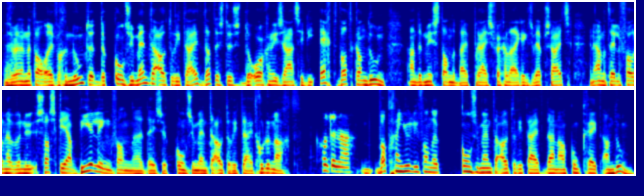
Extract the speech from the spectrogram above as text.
Ze werden net al even genoemd. De- Consumentenautoriteit, dat is dus de organisatie die echt wat kan doen aan de misstanden bij prijsvergelijkingswebsites. En aan de telefoon hebben we nu Saskia Bierling van eh, deze Consumentenautoriteit. Goedenacht. Goedenacht. Wat gaan jullie van de Consumentenautoriteit daar nou concreet aan doen?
